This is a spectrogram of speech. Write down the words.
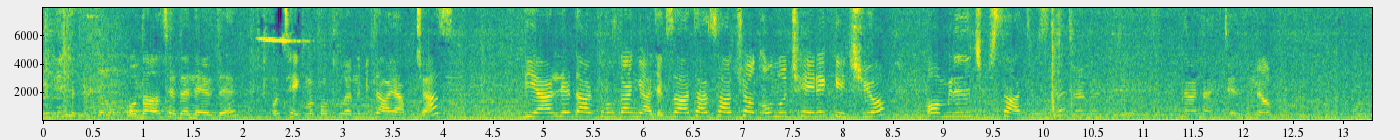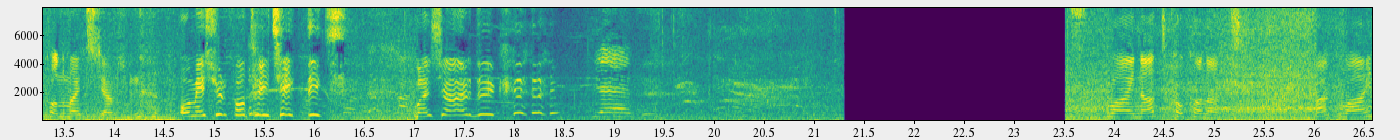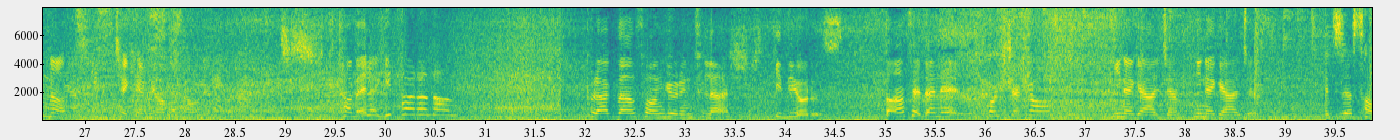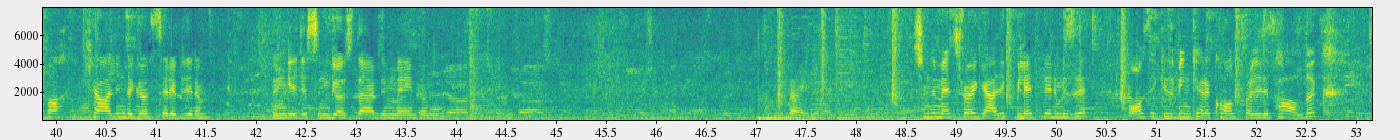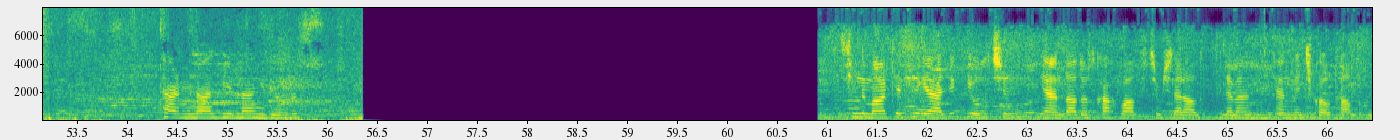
o dans eden evde. O tekme fotolarını bir daha yapacağız. Diğerleri de arkamızdan gelecek. Zaten saat şu an 10'u çeyrek geçiyor. 11'de de çıkış saatimizde. Nereden gideceğiz bilmiyorum. Konumu açacağım şimdi. o meşhur fotoyu çektik. Başardık. Why not coconut? Bak why not? Çekemiyorum şu. Tabela git aradan. Prag'dan son görüntüler. Gidiyoruz. Dans edene hoşça kal. Yine geleceğim. Yine geleceğiz. Size sabah halini de gösterebilirim. Dün gecesini gösterdiğim meydanı. Böyle. Şimdi metroya geldik. Biletlerimizi 18 bin kere kontrol edip aldık. Terminal 1'den gidiyoruz. Şimdi markete geldik yol için. Yani daha doğrusu kahvaltı için bir şeyler aldık. Bir de ben kendime çikolata aldım.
